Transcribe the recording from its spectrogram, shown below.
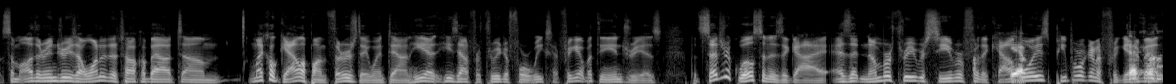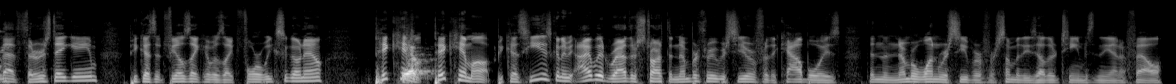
some other injuries, I wanted to talk about um, Michael Gallup on Thursday went down. He he's out for three to four weeks. I forget what the injury is, but Cedric Wilson is a guy as that number three receiver for the Cowboys. People are going to forget about that Thursday game because it feels like it was like four weeks ago now. Pick him Yep. up, pick him up because he is going to be. I would rather start the number three receiver for the Cowboys than the number one receiver for some of these other teams in the NFL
